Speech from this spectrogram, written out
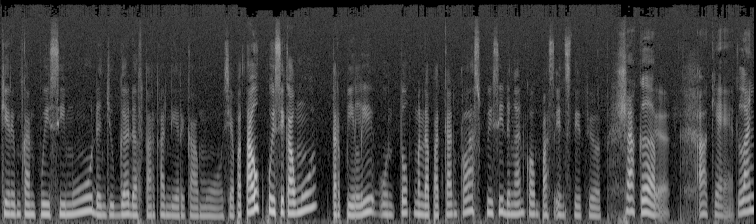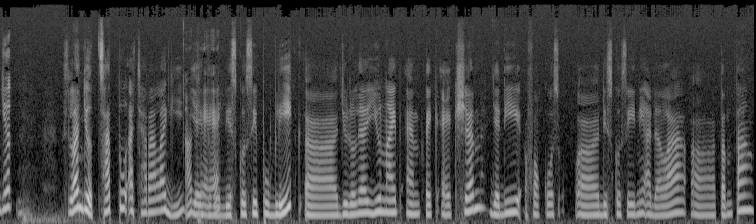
kirimkan puisimu dan juga daftarkan diri kamu. Siapa tahu puisi kamu terpilih untuk mendapatkan kelas puisi dengan Kompas Institute. Cakep. Ya. Oke, lanjut. Lanjut satu acara lagi Oke. yaitu diskusi publik uh, judulnya Unite and Take Action. Jadi fokus uh, diskusi ini adalah uh, tentang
